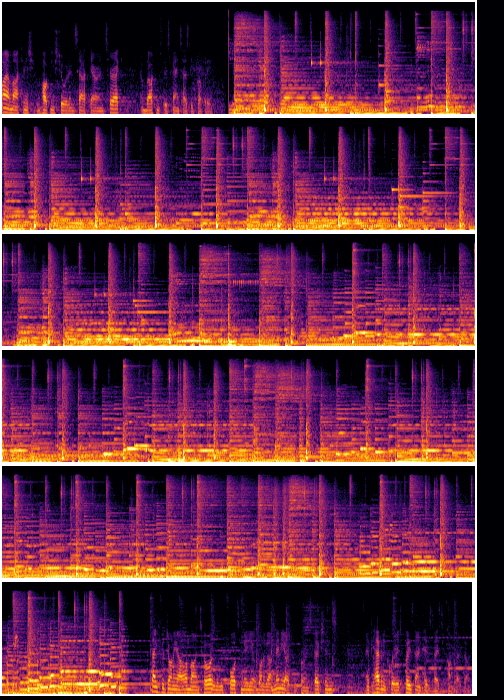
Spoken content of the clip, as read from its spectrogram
Hi, I'm Mark Konishi from hockingstuart in South Yarra and Toorak, and welcome to this fantastic property. Thank you for joining our online tour. We look forward to meeting you at one of our many open floor inspections. And if you have any queries, please don't hesitate to contact us.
